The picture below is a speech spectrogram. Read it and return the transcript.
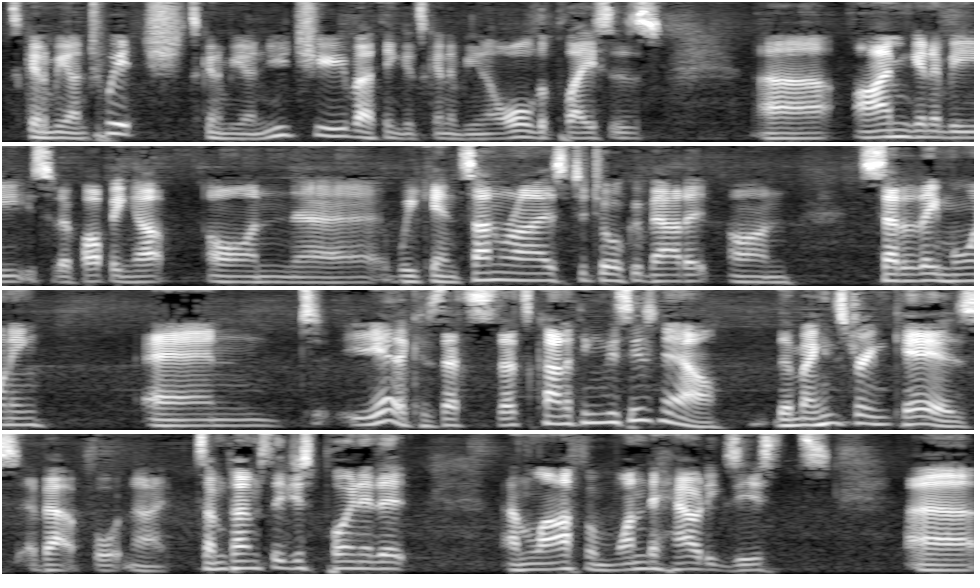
It's going to be on Twitch, it's going to be on YouTube. I think it's going to be in all the places. Uh, I'm going to be sort of popping up on uh, Weekend Sunrise to talk about it on Saturday morning. And yeah, because that's that's kind of thing this is now. The mainstream cares about Fortnite. Sometimes they just point at it and laugh and wonder how it exists. Uh,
